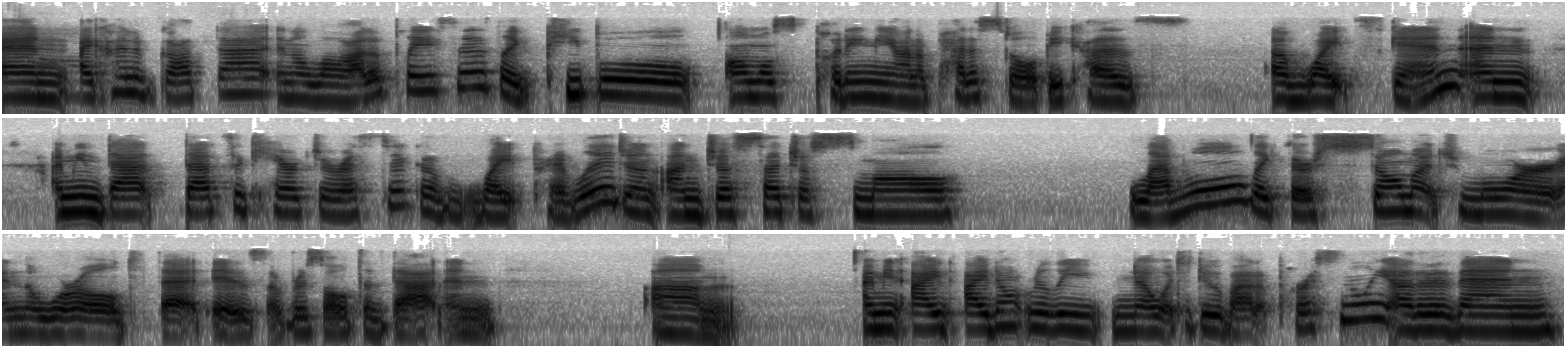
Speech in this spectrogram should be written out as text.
And I kind of got that in a lot of places, like people almost putting me on a pedestal because of white skin. And I mean that that's a characteristic of white privilege and on just such a small level. Like there's so much more in the world that is a result of that. And um, I mean, I, I don't really know what to do about it personally, other than,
